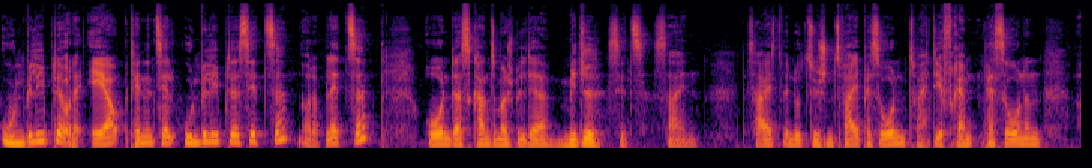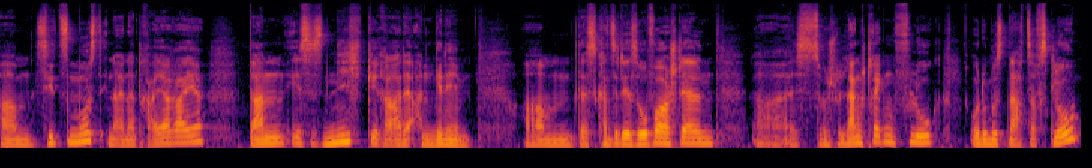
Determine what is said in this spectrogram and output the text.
unbeliebte oder eher tendenziell unbeliebte Sitze oder Plätze. Und das kann zum Beispiel der Mittelsitz sein. Das heißt, wenn du zwischen zwei Personen, zwei dir fremden Personen ähm, sitzen musst in einer Dreierreihe, dann ist es nicht gerade angenehm. Ähm, das kannst du dir so vorstellen, äh, es ist zum Beispiel Langstreckenflug und du musst nachts aufs Klo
